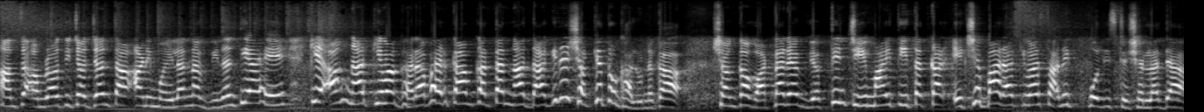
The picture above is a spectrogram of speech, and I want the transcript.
आमच्या अमरावतीच्या जनता आणि महिलांना विनंती आहे की अंगणात किंवा घराबाहेर काम करताना दागिने शक्यतो घालू नका. शंका वाटणाऱ्या व्यक्तींची माहिती तत्काळ एकशे बारा किंवा स्थानिक पोलीस स्टेशनला द्या.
